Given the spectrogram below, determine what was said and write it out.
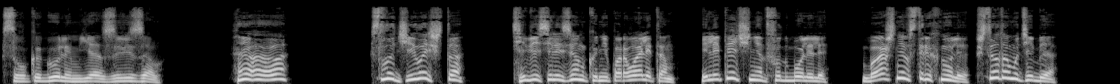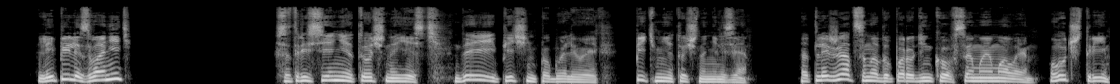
С алкоголем я завязал. А, -а, случилось что? Тебе селезенку не порвали там? Или печень отфутболили? Башню встряхнули? Что там у тебя? Лепили звонить? Сотрясение точно есть, да и печень побаливает. Пить мне точно нельзя. Отлежаться надо пару деньков, самое малое, лучше три.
